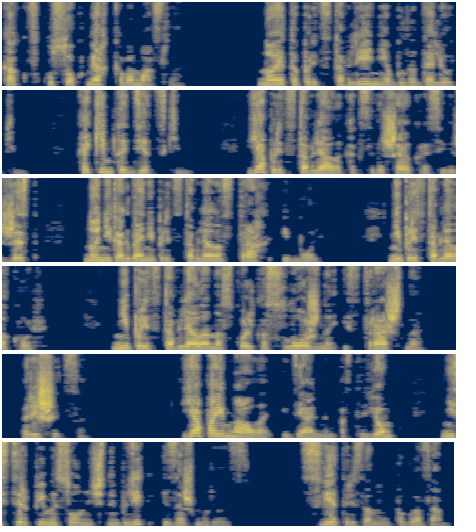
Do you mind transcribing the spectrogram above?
как в кусок мягкого масла. Но это представление было далеким, каким-то детским. Я представляла, как совершаю красивый жест, но никогда не представляла страх и боль. Не представляла кровь. Не представляла, насколько сложно и страшно решиться. Я поймала идеальным острием нестерпимый солнечный блик и зажмурилась. Свет резанул по глазам.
